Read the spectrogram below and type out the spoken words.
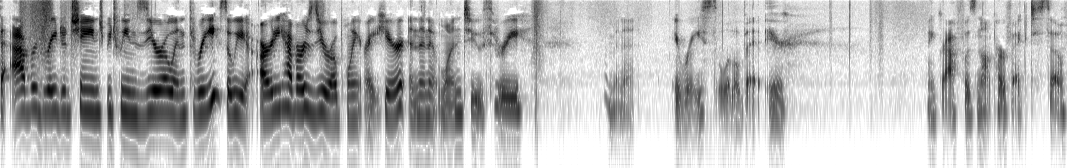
the average rate of change between 0 and 3. So we already have our 0 point right here. And then at 1, 2, 3, I'm going to erase a little bit here. My graph was not perfect, so.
